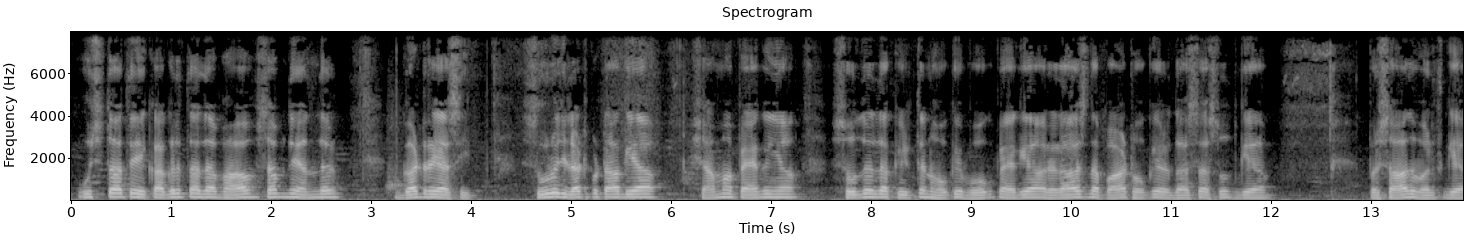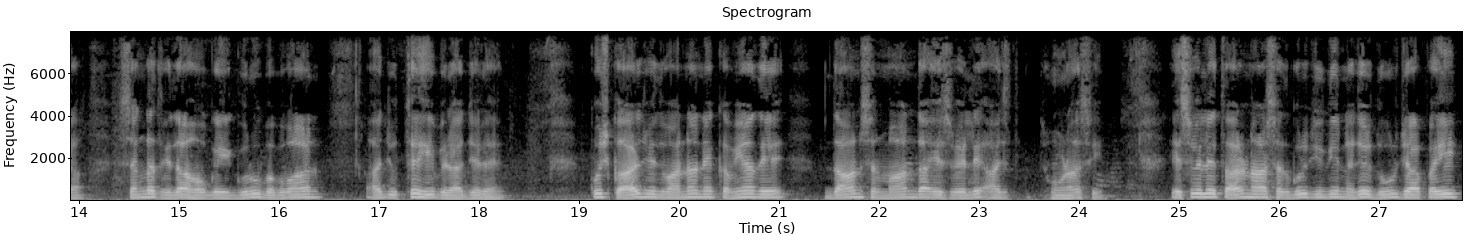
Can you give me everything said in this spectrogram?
ਉਚਤਾ ਤੇ ਇਕਾਗਰਤਾ ਦਾ ਭਾਵ ਸਭ ਦੇ ਅੰਦਰ ਗੱਡ ਰਿਹਾ ਸੀ। ਸੂਰਜ ਲਟਪਟਾ ਗਿਆ, ਸ਼ਾਮਾਂ ਪੈ ਗਈਆਂ, ਸੋਦਰ ਦਾ ਕੀਰਤਨ ਹੋ ਕੇ ਭੋਗ ਪੈ ਗਿਆ ਰਰਾਸ ਦਾ ਪਾਠ ਹੋ ਕੇ ਅਰਦਾਸਾ ਸੁੱਤ ਗਿਆ, ਪ੍ਰਸਾਦ ਵਰਤ ਗਿਆ, ਸੰਗਤ ਵਿਦਾ ਹੋ ਗਈ, ਗੁਰੂ ਭਗਵਾਨ ਅੱਜ ਉੱਥੇ ਹੀ ਬਿਰਾਜੇ ਰਹੇ। ਕੁਝ ਕਾਰਜ ਵਿਦਵਾਨਾਂ ਨੇ ਕਵੀਆਂ ਦੇ ਦਾਨ ਸਨਮਾਨ ਦਾ ਇਸ ਵੇਲੇ ਅੱਜ ਹੋਣਾ ਸੀ। ਇਸ ਵੇਲੇ ਤਾਰਨ ਨਾਲ ਸਤਿਗੁਰੂ ਜੀ ਦੀ ਨਜ਼ਰ ਦੂਰ ਜਾ ਪਈ।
